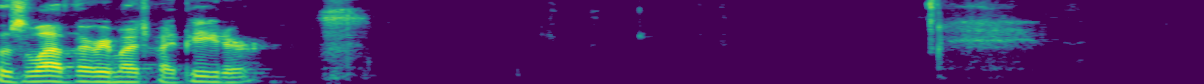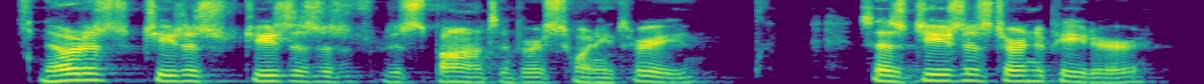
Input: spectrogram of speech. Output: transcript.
was loved very much by Peter. Notice Jesus Jesus' response in verse 23. It says Jesus turned to Peter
